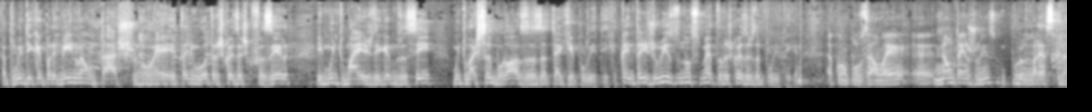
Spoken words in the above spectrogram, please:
A política para mim não é um tacho, não é? Tenho outras coisas que fazer e muito mais, digamos assim, muito mais saborosas até que a política. Quem tem juízo não se mete nas coisas da política. A conclusão é, eh, não tem juízo? Parece que não.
